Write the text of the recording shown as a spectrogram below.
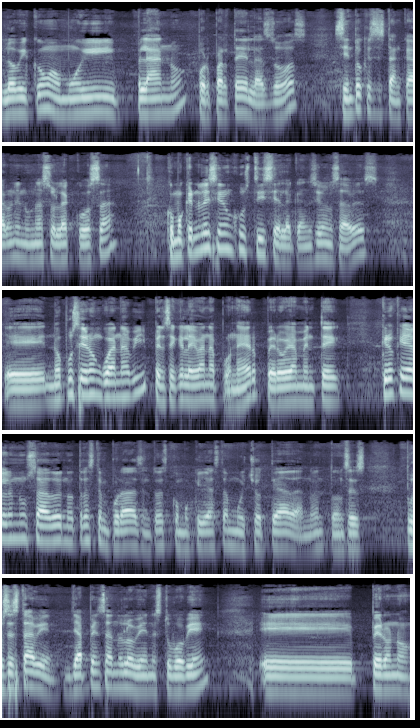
Lo vi como muy plano por parte de las dos. Siento que se estancaron en una sola cosa. Como que no le hicieron justicia a la canción, ¿sabes? Eh, no pusieron Wannabe, pensé que la iban a poner, pero obviamente creo que ya la han usado en otras temporadas, entonces como que ya está muy choteada, ¿no? Entonces, pues está bien, ya pensándolo bien, estuvo bien. Eh, pero no,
